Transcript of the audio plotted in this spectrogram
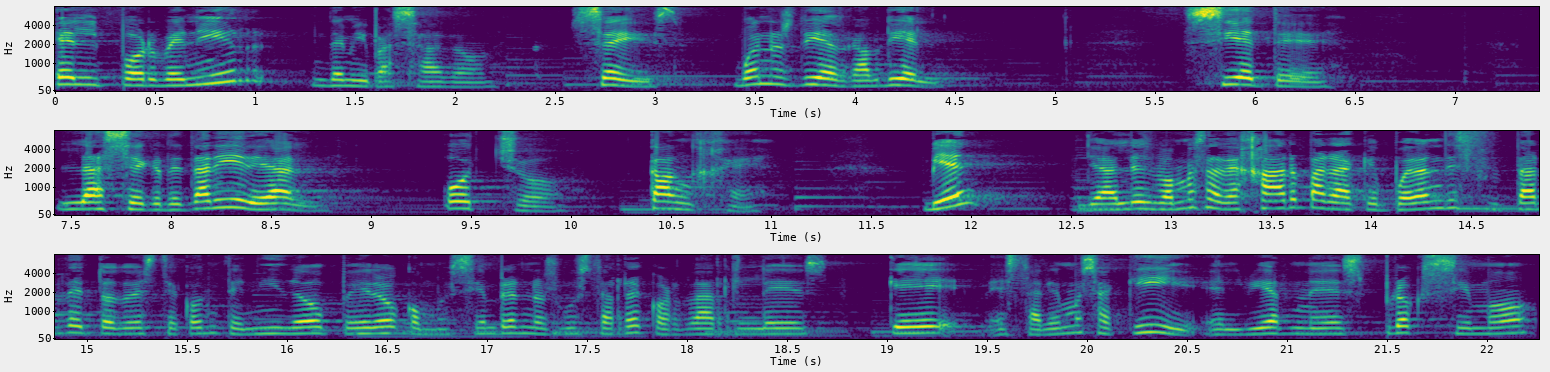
El porvenir de mi pasado. 6. Buenos días, Gabriel. 7. La secretaria ideal. 8. Canje. Bien, ya les vamos a dejar para que puedan disfrutar de todo este contenido, pero como siempre nos gusta recordarles que estaremos aquí el viernes próximo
